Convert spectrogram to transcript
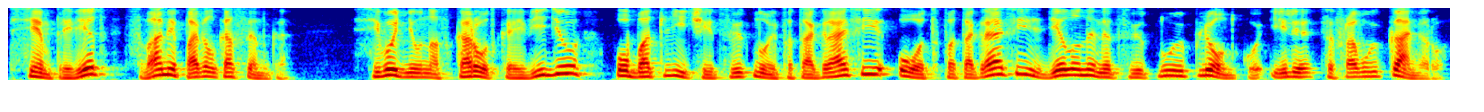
Всем привет, с вами Павел Косенко. Сегодня у нас короткое видео об отличии цветной фотографии от фотографии, сделанной на цветную пленку или цифровую камеру.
